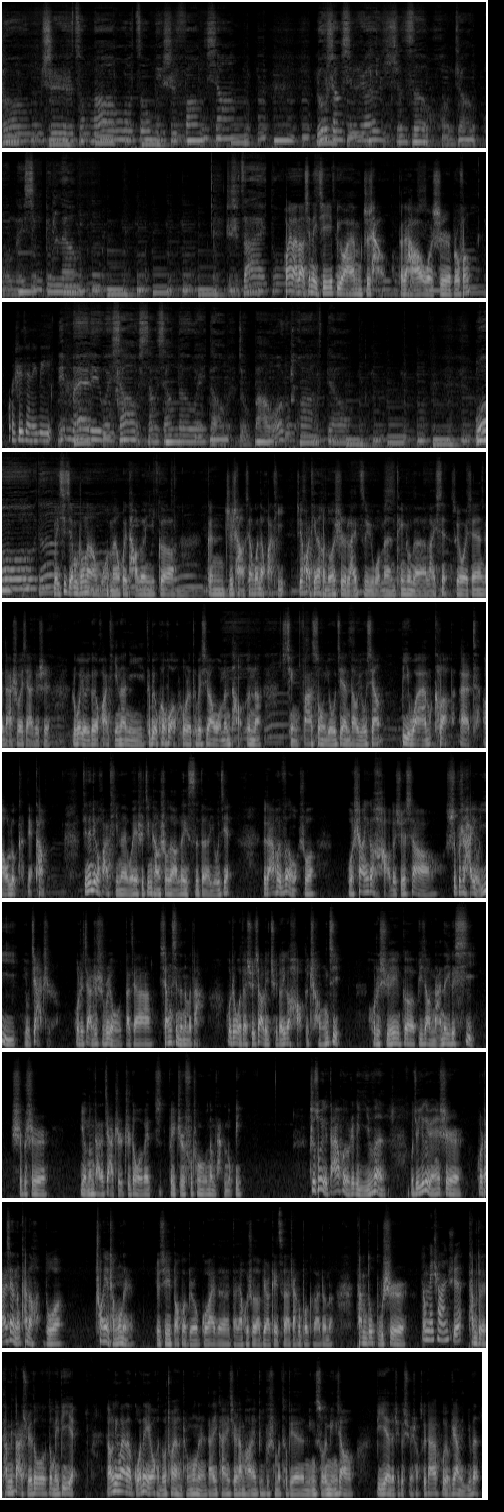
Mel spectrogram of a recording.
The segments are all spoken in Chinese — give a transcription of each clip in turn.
城市匆忙，我总迷失方向。路上行人神色慌张，我内心冰凉。只是在欢迎来到新的一期 BOM 职场，大家好，我是 Bro 峰。我是简丽丽，你美丽微笑，香香的味道就把我融化掉。我的每期节目中呢，我们会讨论一个跟职场相关的话题。这些话题呢，很多是来自于我们听众的来信，所以我先跟大家说一下，就是如果有一个话题呢，你特别有困惑，或者特别希望我们讨论呢，请发送邮件到邮箱 bymclub at outlook 点 com。今天这个话题呢，我也是经常收到类似的邮件，就大家会问我说，我上一个好的学校是不是还有意义、有价值，或者价值是不是有大家相信的那么大？或者我在学校里取得一个好的成绩，或者学一个比较难的一个系，是不是有那么大的价值，值得我为之为之付出那么大的努力？之所以大家会有这个疑问，我觉得一个原因是，或者大家现在能看到很多创业成功的人，尤其包括比如国外的，大家会说到比尔盖茨啊、扎克伯格啊等等，他们都不是都没上完学，他们对他们大学都、都没毕业。然后另外呢，国内也有很多创业很成功的人，大家一看，哎，其实他们好像也并不是什么特别名所谓名校毕业的这个学生，所以大家会有这样的疑问。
